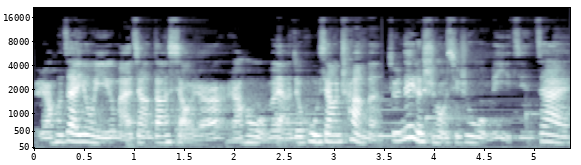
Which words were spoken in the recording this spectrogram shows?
然后再用一个麻将当小人儿，然后我们俩就互相串门。就那个时候，其实我们已经在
